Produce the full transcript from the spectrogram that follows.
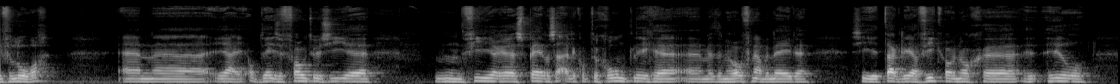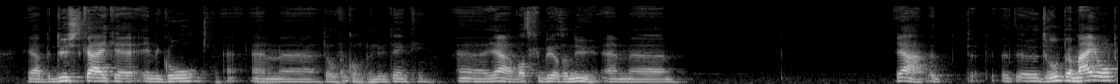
verloor. En ja, op deze foto zie je mm, vier eh, spelers eigenlijk op de grond liggen eh, met hun hoofd naar beneden. Zie je Tagliafico nog eh, heel ja, beduust kijken in de goal. En eh, Het overkomt me nu, denkt hij. eh, ja, wat gebeurt er nu? En eh, ja, het, het, het roept bij mij op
